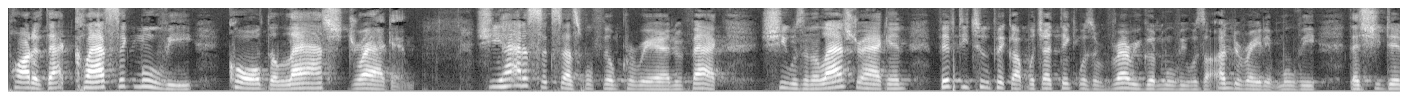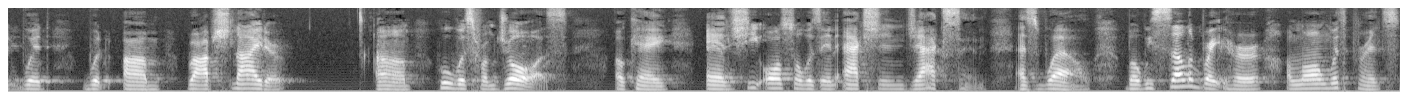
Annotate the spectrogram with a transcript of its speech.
part of that classic movie called The Last Dragon. She had a successful film career, and in fact, she was in The Last Dragon, 52 Pickup, which I think was a very good movie, was an underrated movie that she did with with um, Roy Scheider, um, who was from Jaws. Okay, and she also was in Action Jackson as well. But we celebrate her along with Prince,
